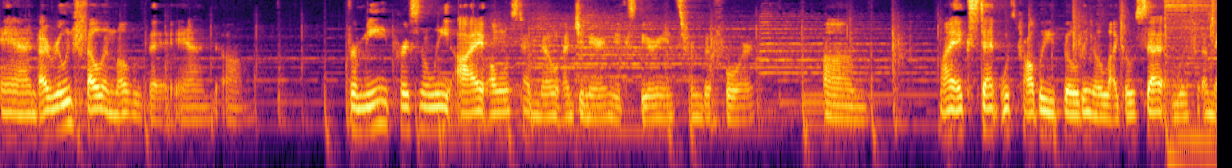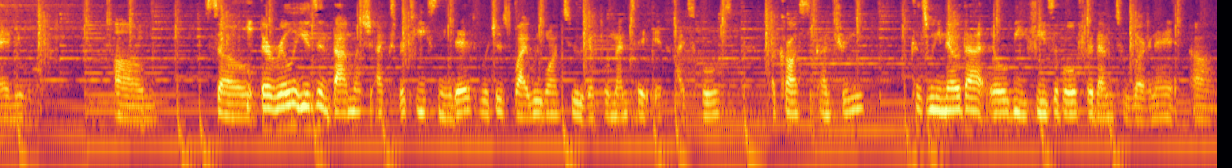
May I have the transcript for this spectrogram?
And I really fell in love with it, and um, for me personally, I almost had no engineering experience from before. Um, my extent was probably building a Lego set with a manual. Um, so there really isn't that much expertise needed, which is why we want to implement it in high schools across the country, because we know that it will be feasible for them to learn it um,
